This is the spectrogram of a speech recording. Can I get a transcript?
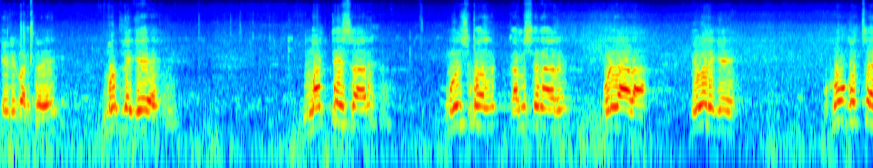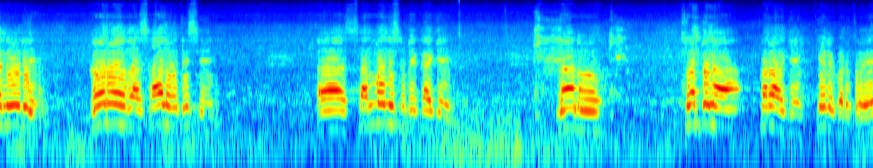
ಕೇಳಿಕೊಡ್ತೇವೆ ಮೊದಲಿಗೆ ಮಟ್ಟಿ ಸರ್ ಮುನ್ಸಿಪಲ್ ಕಮಿಷನರ್ ಉಳ್ಳಾಳ ಇವರಿಗೆ ಹೂಗುಚ್ಛ ನೀಡಿ ಗೌರವದ ಸಾಲು ಹೊದಿಸಿ ಸನ್ಮಾನಿಸಬೇಕಾಗಿ ನಾನು ಕ್ಲಬ್ಬಿನ ಪರವಾಗಿ ಕೇಳಿಕೊಳ್ಳುತ್ತೇವೆ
